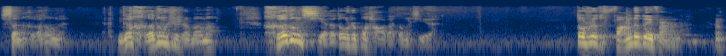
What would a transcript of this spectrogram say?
审合同的。你知道合同是什么吗？合同写的都是不好的东西的，都是防着对方的。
